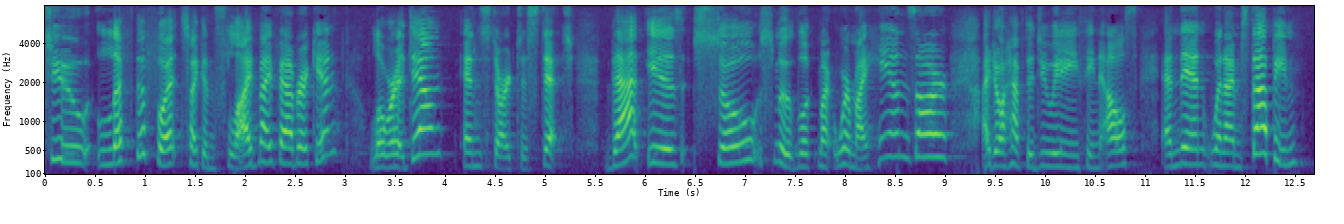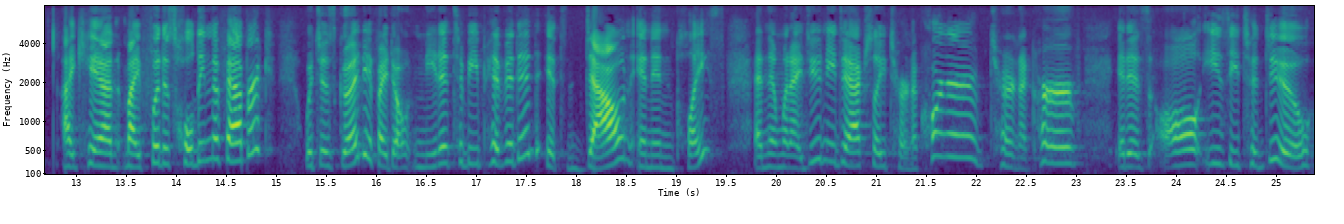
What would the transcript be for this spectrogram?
to lift the foot so I can slide my fabric in, lower it down, and start to stitch. That is so smooth. Look my, where my hands are. I don't have to do anything else. And then when I'm stopping, I can, my foot is holding the fabric, which is good. If I don't need it to be pivoted, it's down and in place. And then when I do need to actually turn a corner, turn a curve, it is all easy to do,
